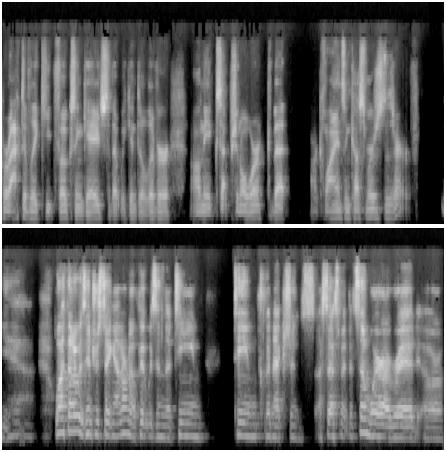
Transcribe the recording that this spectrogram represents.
proactively keep folks engaged, so that we can deliver on the exceptional work that our clients and customers deserve. Yeah. Well, I thought it was interesting. I don't know if it was in the team team connections assessment, but somewhere I read uh,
